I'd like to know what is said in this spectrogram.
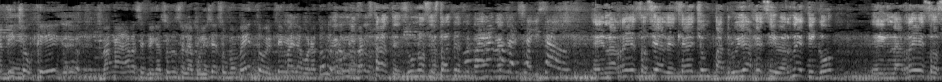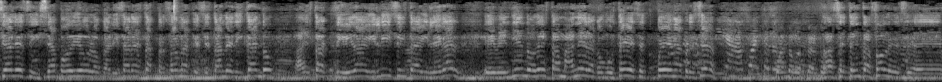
han dicho que van a dar las explicaciones a la policía en su momento, el tema del laboratorio, En unos embargo, instantes, unos instantes ¿Cómo eran comercializados? en las redes sociales se ha hecho un patrullaje cibernético en las redes sociales y se ha podido localizar a estas personas que se están dedicando a esta actividad ilícita, ilegal, eh, vendiendo de esta manera, como ustedes se pueden apreciar, ¿A cuánto lo ¿cuánto costó el a 70 soles, eh,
